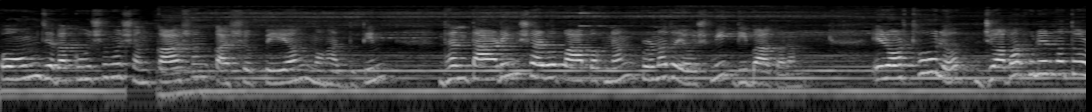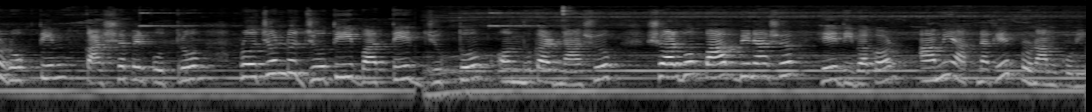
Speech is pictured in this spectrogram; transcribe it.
ওম জবাকুসুম শঙ্কাশং কাশ্যপেয়ং মহাদ্যুতিম। ধন্তাড়িং সর্বপাপঘ্নং প্রণতয়স্মি দিবাকরম। এর অর্থ হল জবা ফুলের মতো রক্তিম কাশ্যপের পুত্র, প্রচণ্ড জ্যোতি বা তেজ যুক্ত অন্ধকার নাশক সর্বপাপ বিনাশক হে দিবাকর, আমি আপনাকে প্রণাম করি।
